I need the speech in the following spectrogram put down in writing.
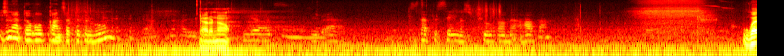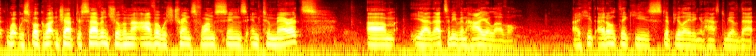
Isn't that the whole concept of the moon? I don't know. Yeah, let's do that. Is that the same as tshuva me'ahava? What, what we spoke about in chapter 7, tshuva me'ahava, which transforms sins into merits, um, yeah, that's an even higher level. I, he, I don't think he's stipulating it has to be of that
